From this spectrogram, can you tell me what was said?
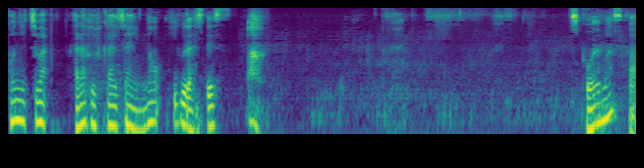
こんにちは。アラフィフ会社員の日暮です。あ、聞こえますか？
